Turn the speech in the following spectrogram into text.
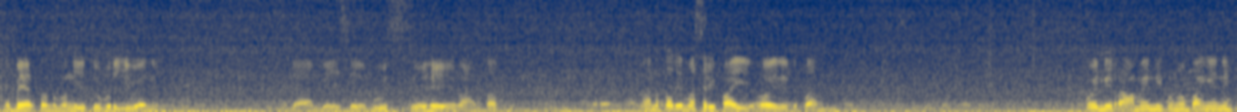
Ini banyak teman-teman youtuber juga nih. Ada AMBC bus, weh mantap. Mana tadi Mas Rifai? Oh ini depan. Oh ini rame nih penumpangnya nih.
